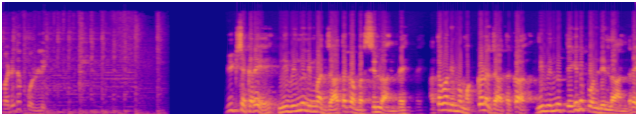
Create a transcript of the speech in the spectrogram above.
ಪಡೆದುಕೊಳ್ಳಿ. ವೀಕ್ಷಕರೇ, ನೀವಿನ್ನು ನಿಮ್ಮ ಜಾತಕ ಬರ್ಸಿಲ್ಲ ಅಂದ್ರೆ ಅಥವಾ ನಿಮ್ಮ ಮಕ್ಕಳ ಜಾತಕ ನೀವಿನ್ನು ತೆಗೆದುಕೊಂಡಿಲ್ಲ ಅಂದ್ರೆ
